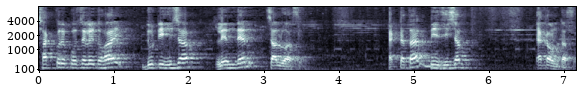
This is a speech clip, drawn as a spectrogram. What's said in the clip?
স্বাক্ষরে পরিচালিত হয়। দুটি হিসাব লেনদেন চালু আছে। একটা তার নিজ হিসাব অ্যাকাউন্ট আছে।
